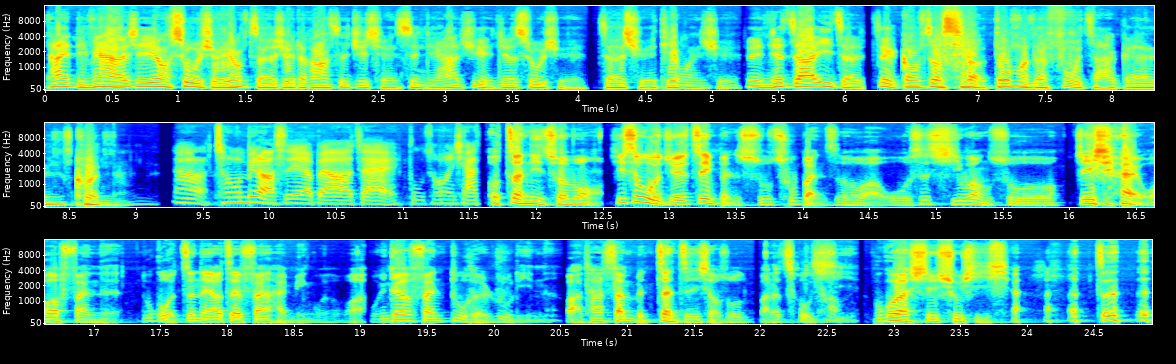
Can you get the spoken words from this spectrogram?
它里面还有一些用数学、用哲学的方式去诠释，你还要去研究数学、哲学、天文学，所以你就知道译者这个工作是有多么的。复杂跟困难。那陈文斌老师要不要再补充一下？哦，《战地春梦》其实我觉得这本书出版之后啊，我是希望说，接下来我要翻的，如果真的要再翻海明威的话，我应该要翻《渡河入林》了，把他三本战争小说把它凑齐。不过要休休息一下，真的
